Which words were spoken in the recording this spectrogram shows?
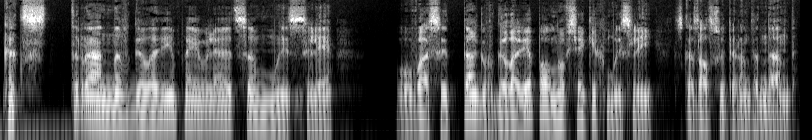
Как странно в голове появляются мысли». «У вас и так в голове полно всяких мыслей», — сказал суперинтендант.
